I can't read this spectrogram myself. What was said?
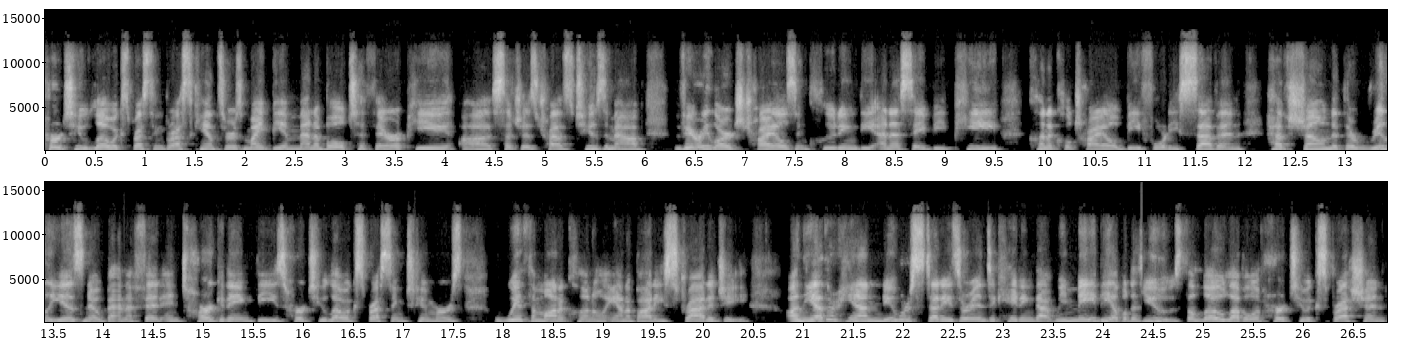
HER2 low expressing breast cancers might be amenable to therapy uh, such as trastuzumab. Very large trials, including the NSABP clinical trial B47, have shown that there really is no benefit in targeting these HER2 low expressing tumors with a monoclonal antibody strategy. On the other hand, newer studies are indicating that we may be able to use the low level of HER2 expression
